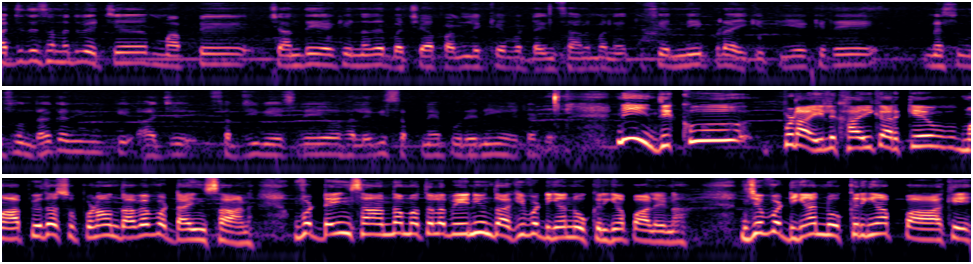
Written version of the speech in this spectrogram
ਅੱਜ ਦੇ ਸਮੇਂ ਦੇ ਵਿੱਚ ਮਾਪੇ ਚਾਹੁੰਦੇ ਆ ਕਿ ਉਹਨਾਂ ਦੇ ਬੱਚਾ ਪੜ੍ਹ ਲਿਖ ਕੇ ਵੱਡਾ ਇਨਸਾਨ ਬਣੇ। ਤੁਸੀਂ ਇੰਨੀ ਪੜ੍ਹਾਈ ਕੀਤੀ ਹੈ ਕਿਤੇ ਮਹਿਸੂਸ ਹੁੰਦਾ ਕਦੀ ਕਿ ਅੱਜ ਸਬਜ਼ੀ ਵੇਚ ਰਹੇ ਹੋ ਹਲੇ ਵੀ ਸੁਪਨੇ ਪੂਰੇ ਨਹੀਂ ਹੋਏ ਤੁਹਾਡੇ? ਨਹੀਂ ਦੇਖੋ ਪੜ੍ਹਾਈ ਲਿਖਾਈ ਕਰਕੇ ਮਾਪਿਓ ਦਾ ਸੁਪਨਾ ਹੁੰਦਾ ਵਾ ਵੱਡਾ ਇਨਸਾਨ। ਵੱਡੇ ਇਨਸਾਨ ਦਾ ਮਤਲਬ ਇਹ ਨਹੀਂ ਹੁੰਦਾ ਕਿ ਵੱਡੀਆਂ ਨੌਕਰੀਆਂ ਪਾ ਲੈਣਾ। ਜੇ ਵੱਡੀਆਂ ਨੌਕਰੀਆਂ ਪਾ ਕੇ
